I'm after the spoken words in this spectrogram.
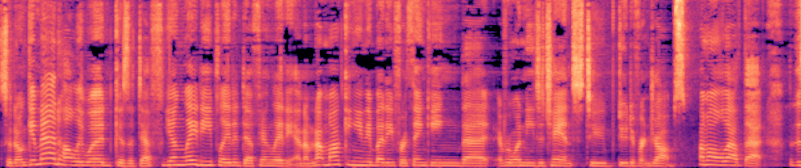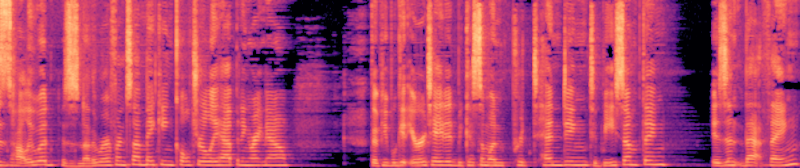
So don't get mad, Hollywood, because a deaf young lady played a deaf young lady. And I'm not mocking anybody for thinking that everyone needs a chance to do different jobs. I'm all about that. But this is Hollywood. This is another reference I'm making culturally happening right now. That people get irritated because someone pretending to be something isn't that thing.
